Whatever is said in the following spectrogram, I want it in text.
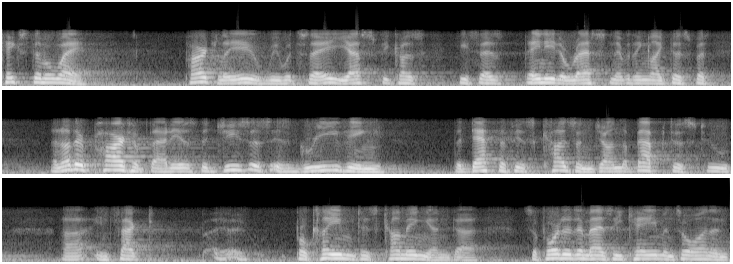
takes them away. Partly, we would say, yes, because he says they need a rest and everything like this, but another part of that is that Jesus is grieving the death of his cousin, John the Baptist, who, in fact, uh, proclaimed his coming and uh, supported him as he came and so on and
